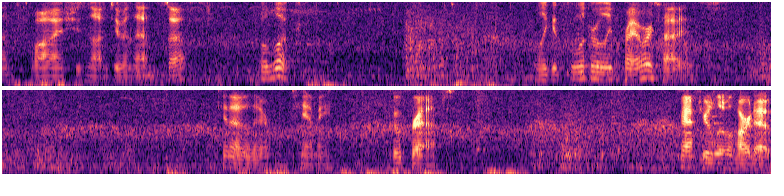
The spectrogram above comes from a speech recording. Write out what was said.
That's why she's not doing that stuff. Oh look! Like it's literally prioritized. Get out of there, Tammy. Go craft. Craft your little heart out.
